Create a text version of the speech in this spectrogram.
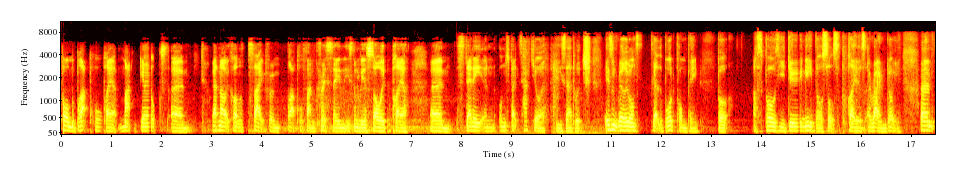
former Blackpool player Matt Gilks. Um, we had an article on the site from Blackpool fan Chris saying that he's going to be a solid player, um, steady and unspectacular. He said, which isn't really one to get the blood pumping, but I suppose you do need those sorts of players around, don't you? Um,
